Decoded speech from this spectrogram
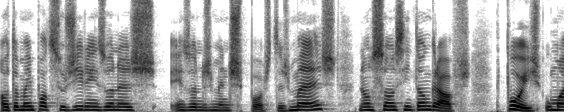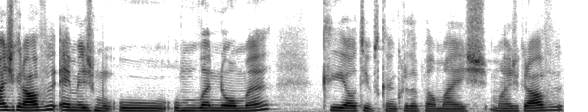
ou também pode surgir em zonas, em zonas menos expostas, mas não são assim tão graves. Depois, o mais grave é mesmo o, o melanoma, que é o tipo de cancro da pele mais, mais grave,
